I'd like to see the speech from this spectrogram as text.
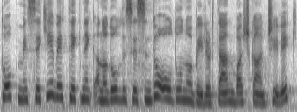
Top Mesleki ve Teknik Anadolu Lisesi'nde olduğunu belirten Başkan Çelik,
